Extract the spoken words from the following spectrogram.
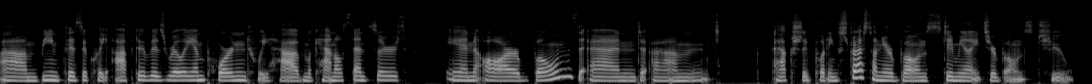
Um, being physically active is really important. We have mechanosensors in our bones, and um, actually putting stress on your bones stimulates your bones to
